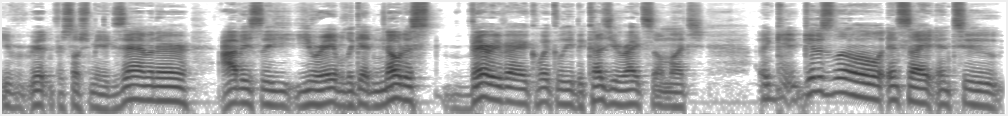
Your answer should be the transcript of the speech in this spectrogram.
You've written for Social Media Examiner. Obviously, you were able to get noticed very, very quickly because you write so much. Uh, give us a little insight into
